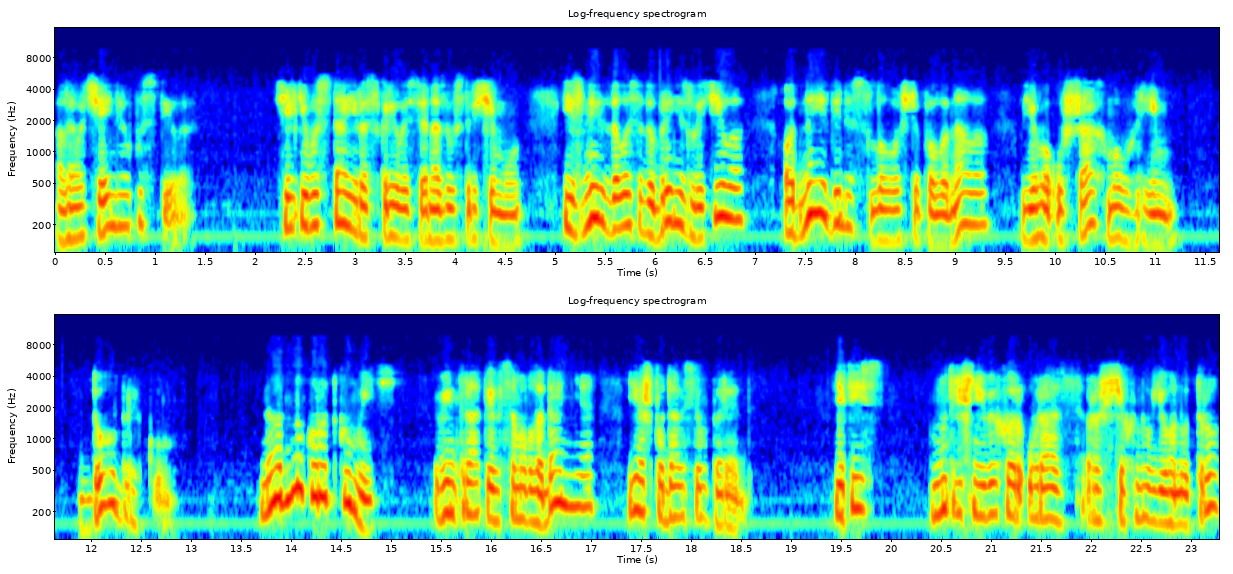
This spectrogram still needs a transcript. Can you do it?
але очей не опустила. Тільки вуста їй розкрилися назустріч йому, і з них, здалося, Добрині злетіло одне єдине слово, що пролунало в його ушах, мов грім. Добрику. На одну коротку мить він тратив самовладання і аж подався вперед. Якийсь внутрішній вихор ураз розчахнув його нутро,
